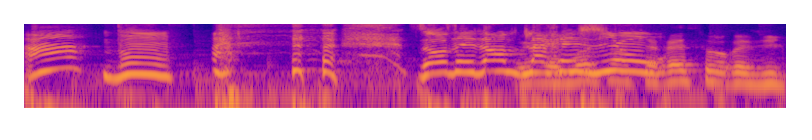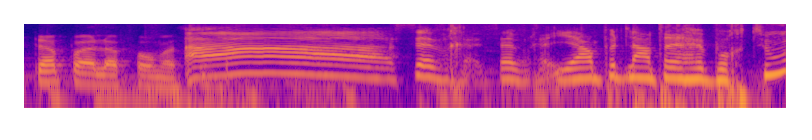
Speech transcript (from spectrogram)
Hein? Bon. Vous êtes dans de la mais moi, région. Je m'intéresse aux résultats, pas à la formation. Ah, c'est vrai, c'est vrai. Il y a un peu de l'intérêt pour tout.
